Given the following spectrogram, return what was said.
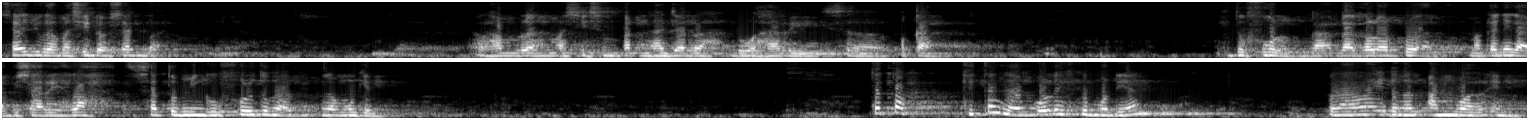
saya juga masih dosen, Pak. Alhamdulillah masih sempat ngajar lah dua hari sepekan. Itu full, nggak nggak keluar keluar. Makanya nggak bisa rehlah satu minggu full tuh nggak nggak mungkin. Tetap kita nggak boleh kemudian lalai dengan amwal ini.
